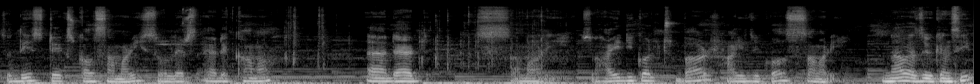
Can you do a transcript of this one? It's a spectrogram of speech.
So this text called summary. So let's add a comma and add summary. So hide equal to bar hide equals summary. Now as you can see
